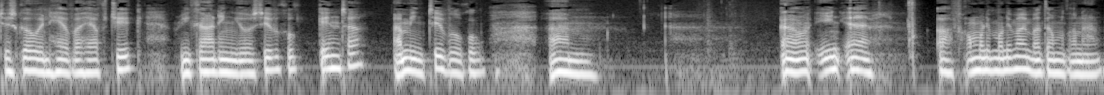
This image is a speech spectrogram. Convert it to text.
just go and have a health check regarding your cervical cancer. I mean, cervical. Um, uh, in, uh, uh, ah, whamore more mai ma tamo tana.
